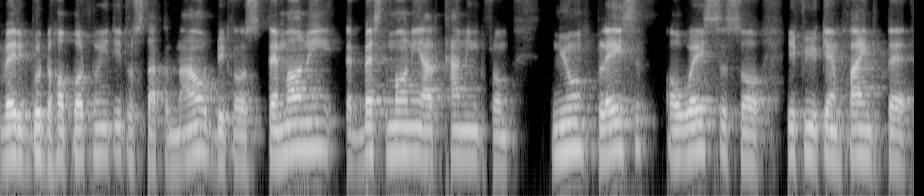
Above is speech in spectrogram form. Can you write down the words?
very good opportunity to start now because the money, the best money are coming from new place always. So if you can find the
